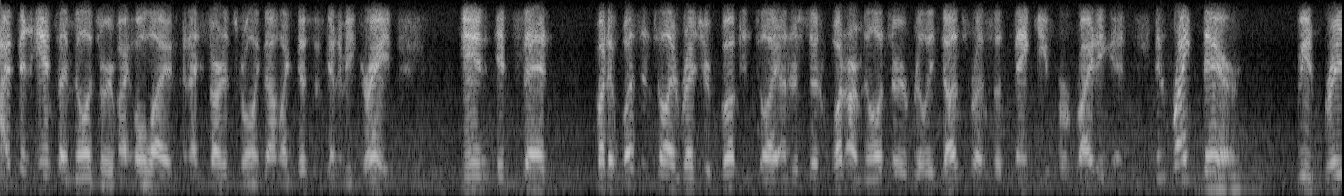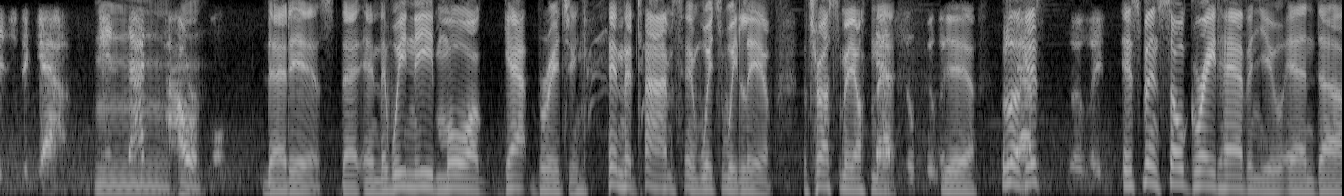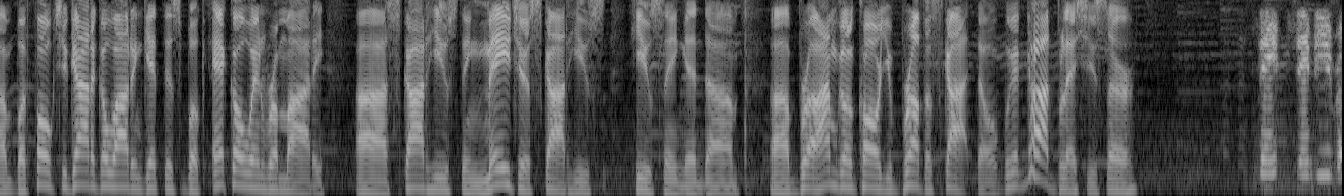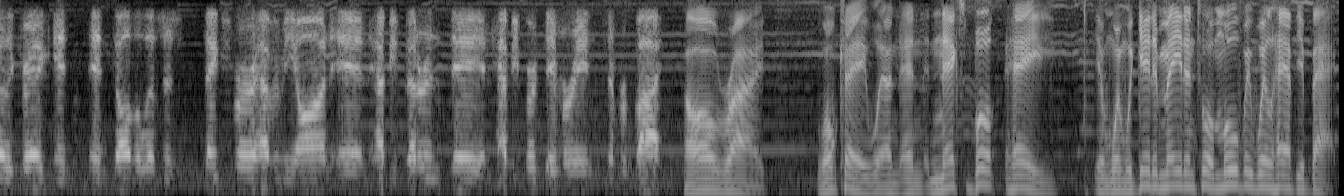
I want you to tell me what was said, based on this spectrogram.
I've been anti-military my whole life, and I started scrolling down like this is going to be great, and it said, but it wasn't until I read your book until I understood what our military really does for us. So thank you for writing it. And right there, we had bridged the gap, and that's mm-hmm. powerful. That is that, and that we need more gap bridging in the times in which we live. Trust me on that. Absolutely. Yeah. Look, Absolutely. it's it's been so great having you. And um, but folks, you got to go out and get this book, Echo in Ramadi. Uh, Scott Huesing, Major Scott Huesing, and um, uh, bro, I'm going to call you Brother Scott, though. God bless you, sir. Same, same to you, Brother Craig, and, and to all the listeners. Thanks for having me on, and happy Veterans Day, and happy birthday, Marine, Semper Fi. All right. Okay, well, and, and next book, hey, when we get it made into a movie, we'll have you back.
